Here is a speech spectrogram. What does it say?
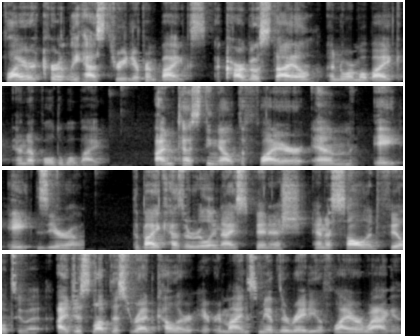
Flyer currently has three different bikes, a cargo style, a normal bike, and a foldable bike. I'm testing out the Flyer M880. The bike has a really nice finish and a solid feel to it. I just love this red color. It reminds me of the Radio Flyer wagon.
